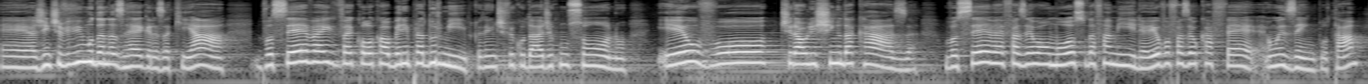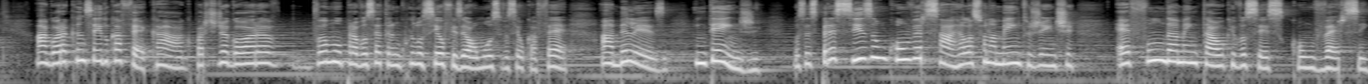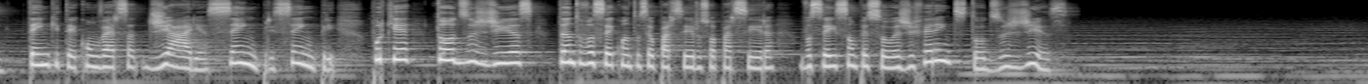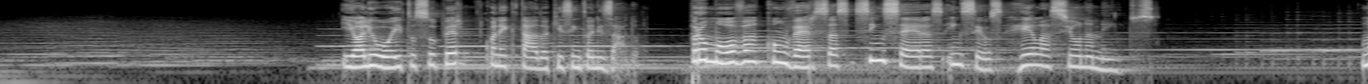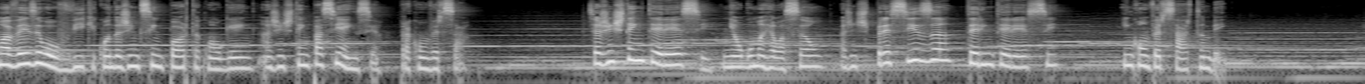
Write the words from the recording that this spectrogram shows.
É, a gente vive mudando as regras aqui. Ah, você vai, vai colocar o Benny para dormir, porque eu tenho dificuldade com sono. Eu vou tirar o lixinho da casa. Você vai fazer o almoço da família. Eu vou fazer o café. É um exemplo, tá? Ah, agora cansei do café. Cá, a partir de agora, vamos para você tranquilo se eu fizer o almoço e você o café? Ah, beleza. Entende? Vocês precisam conversar. Relacionamento, gente, é fundamental que vocês conversem tem que ter conversa diária, sempre, sempre, porque todos os dias, tanto você quanto seu parceiro, sua parceira, vocês são pessoas diferentes todos os dias. E olha o 8 super conectado aqui, sintonizado. Promova conversas sinceras em seus relacionamentos. Uma vez eu ouvi que quando a gente se importa com alguém, a gente tem paciência para conversar. Se a gente tem interesse em alguma relação, a gente precisa ter interesse em conversar também.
